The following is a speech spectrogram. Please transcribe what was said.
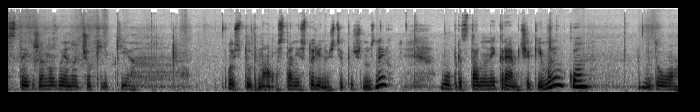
з тих же новиночок, які Ось тут на останній сторіночці почну з них. Був представлений кремчик і милко до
